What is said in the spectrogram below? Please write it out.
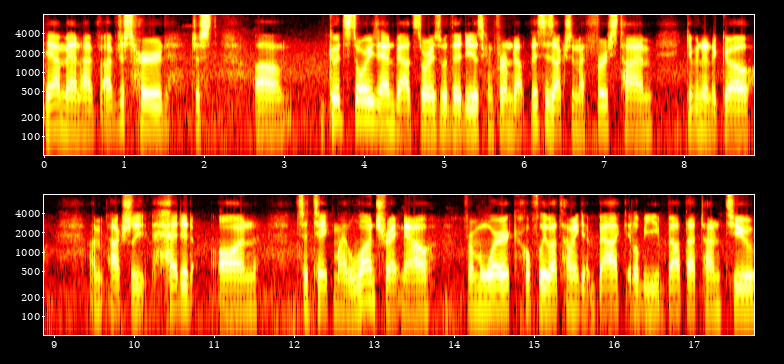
Yeah man, I've, I've just heard just um, good stories and bad stories with the Adidas Confirmed app. This is actually my first time giving it a go. I'm actually headed on to take my lunch right now from work. Hopefully, by the time I get back, it'll be about that time to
